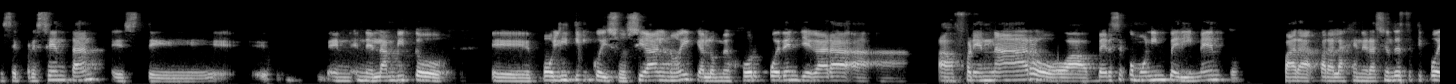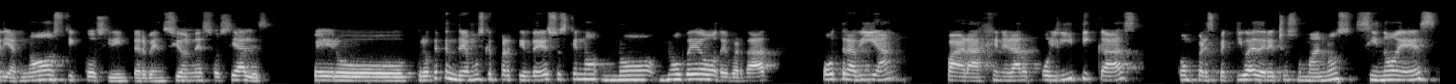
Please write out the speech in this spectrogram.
se presentan este, en, el ámbito eh, político y social, ¿no? Y que a lo mejor pueden llegar a, frenar o a verse como un impedimento para, para, la generación de este tipo de diagnósticos y de intervenciones sociales pero creo que tendríamos que partir de eso. Es que no, no, no veo de verdad otra vía para generar políticas con perspectiva de derechos humanos, si no es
